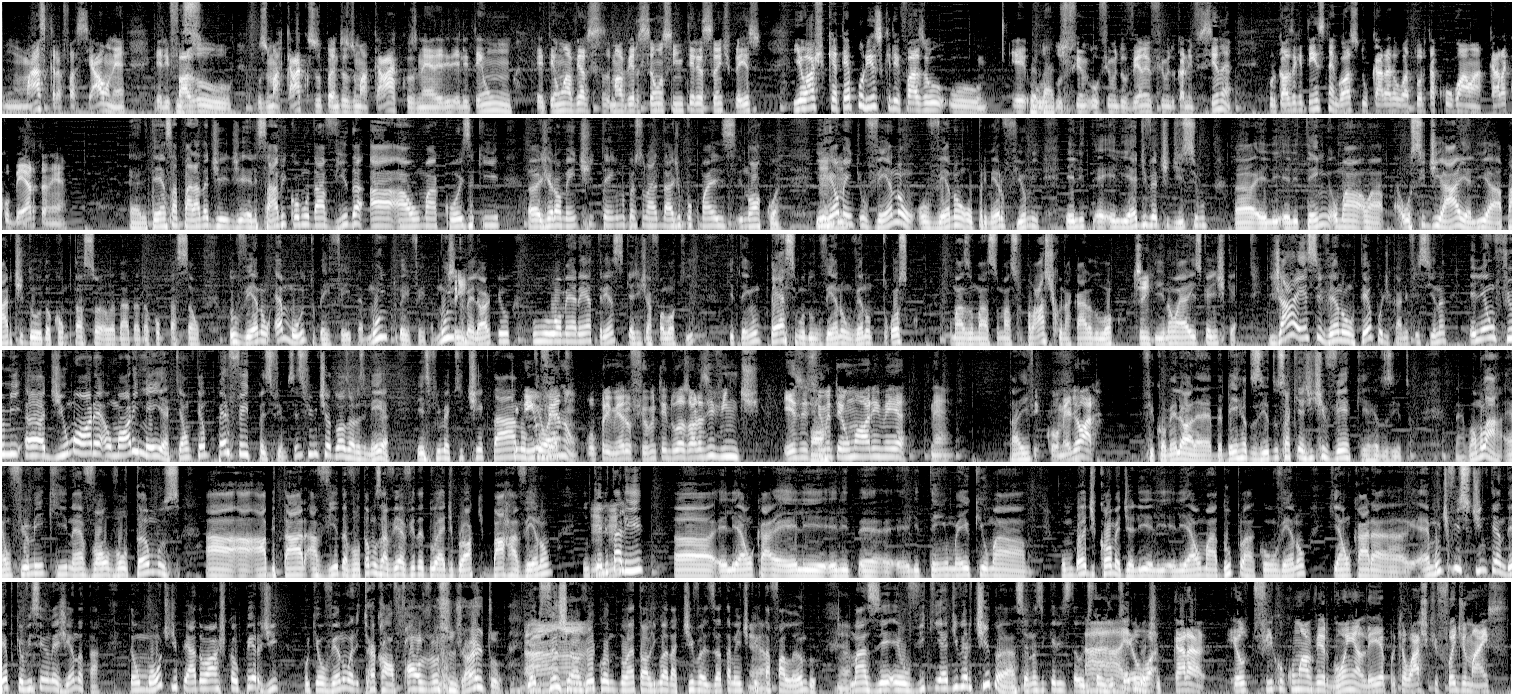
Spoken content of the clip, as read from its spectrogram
máscara facial, né? Ele faz o, os macacos, o planeta dos macacos, né? Ele, ele tem um ele tem uma, vers uma versão assim interessante pra isso. E eu acho que até por isso que ele faz o o, o, os filme, o filme do Venom e o filme do Carnificina, por causa que tem esse negócio do cara, o ator tá com a cara coberta, né? É, ele tem essa parada de, de- Ele sabe como dar vida a, a uma coisa que ah, geralmente tem uma personalidade um pouco mais inócua. E Uhum. realmente, o Venom, o Venom, o primeiro filme, ele, ele é divertidíssimo. ah, ele, ele tem uma, uma- O CGI ali, a parte do, do computação, da, da, da computação do Venom é muito bem feita. é Muito bem feita. Muito Sim. melhor que o, o Homem-Aranha 3, que a gente já falou aqui. Que tem um péssimo do Venom, um Venom tosco umas, umas, umas plástico na cara do louco, Sim. e não é isso que a gente quer. Já esse Venom, o Tempo de Carnificina, ele é um filme ah, de uma hora, uma hora e meia, que é um tempo perfeito pra esse filme. Se esse filme tinha duas horas e meia, esse filme aqui tinha que estar Que no que o Venom. O primeiro filme tem 2 horas e 20. Esse filme tem uma hora e meia, né? Tá aí, Ficou melhor. Ficou melhor. É bem reduzido, só que a gente vê que é reduzido. né? Vamos lá, é um filme que né, vol- voltamos a, a- a habitar a vida, voltamos a ver a vida do Ed Brock barra Venom, em que ele Uhum. tá ali. ah, ele é um cara. Ele, ele, é, ele tem meio que uma. Um bud comedy ali, ele, ele é uma dupla com o Venom, que é um cara. É muito difícil de entender, porque eu vi sem legenda, tá? Então um monte de piada eu acho que eu perdi. Porque o Venom, ele tem aquela fala desse jeito. E é Ah. difícil de ver quando não é tua língua nativa exatamente o que É. ele tá falando. É. Mas eu vi que é divertido. As cenas em que eles estão Ah, juntos é eu, divertido. cara, eu fico com uma vergonha alheia porque eu acho que foi demais.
